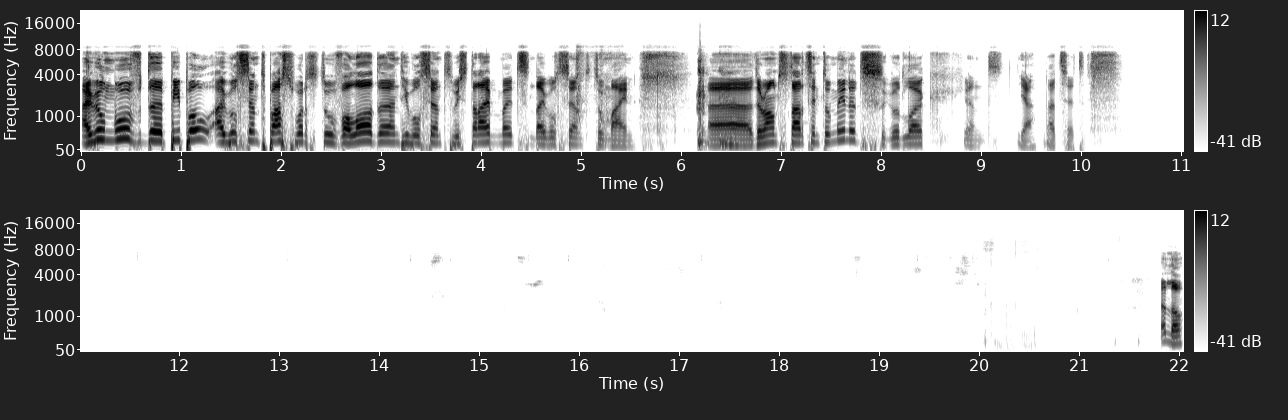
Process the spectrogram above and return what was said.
I will move the people. I will send passwords to Voloda, and he will send to his tribe mates, and I will send to mine. Uh, the round starts in two minutes. Good luck, and yeah, that's it. Hello.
